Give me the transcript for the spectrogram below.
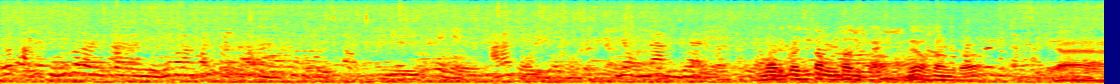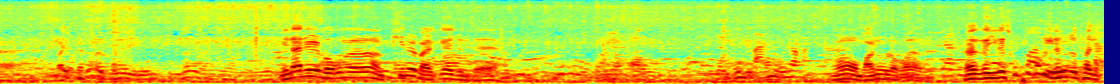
이거 다들. 미나리까지 딱 온다니까. 네 감사합니다. 야 맛있겠다. 미나리를 먹으면 피를 맑게 해준대. 많이 올라갔다. 어 많이 올라가. 야, 근데 이게 소뚜껑이 이래서 좋다니까.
